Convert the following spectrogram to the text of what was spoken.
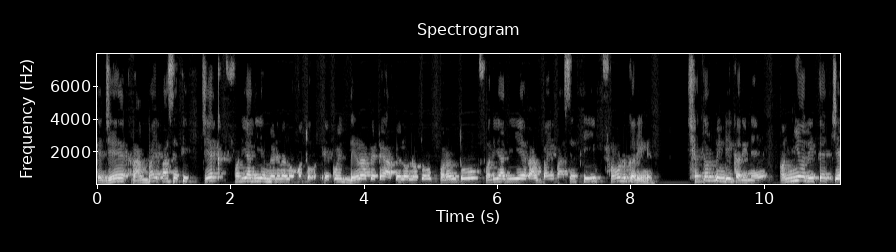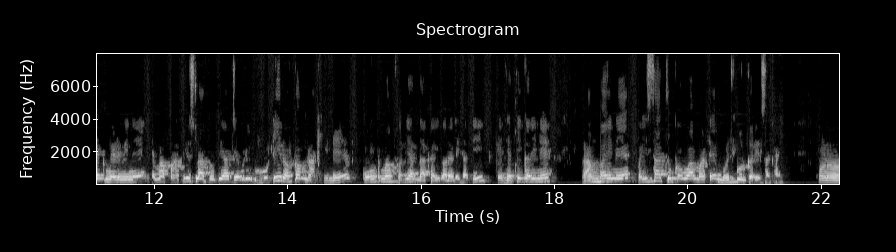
કે જે રામભાઈ પાસેથી ચેક ફરિયાદીએ મેળવેલો હતો, એ કોઈ દેણા પેટે આપેલો નહોતો, પરંતુ ફરિયાદીએ રામભાઈ પાસેથી ફ્રોડ કરીને, છેતરપિંડી કરીને, અન્ય રીતે ચેક મેળવીને એમાં પાંત્રીસ લાખ રૂપિયા જેવડી મોટી રકમ નાખીને કોર્ટમાં ફરિયાદ દાખલ કરેલી હતી કે જેથી કરીને રામભાઈને પૈસા ચૂકવવા માટે મજબૂર કરી શકાય. પણ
